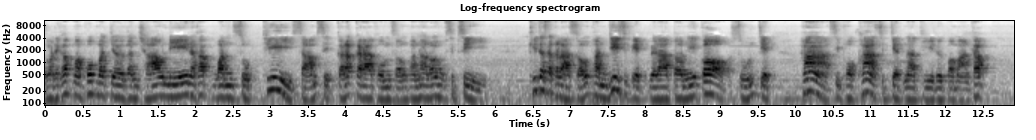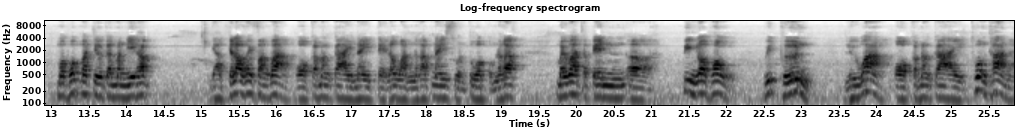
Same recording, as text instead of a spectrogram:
สวัสดีครับ มาพบมาเจอกันเช้านี้นะครับ วันศุกร์ที่ 30 กรกฎาคม 2564คริสตศักราช 2021 เวลาตอนนี้ก็ 07 56 57 นาทีโดยประมาณครับ มาพบมาเจอกันวันนี้ครับ อยากจะเล่าให้ฟังว่าออกกำลังกายในแต่ละวันนะครับ ในส่วนตัวผมนะครับ ไม่ว่าจะเป็นวิ่งรอบห้องวิดพื้น หรือว่าออกกำลังกายท่วงท่าไหน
